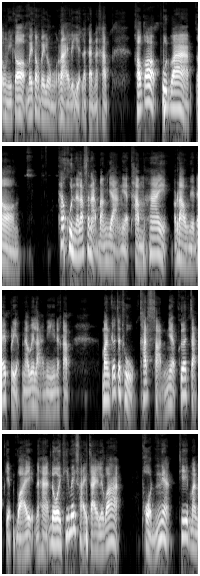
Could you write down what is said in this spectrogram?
ตรงนี้ก็ไม่ต้องไปลงรายละเอียดแล้วกันนะครับเขาก็พูดว่าอ๋อถ้าคุณลักษณะบางอย่างเนี่ยทำให้เราเนี่ยได้เปรียบณเวลานี้นะครับ มันก็จะถูกคัดสรรเนี่ยเพื่อจัดเก็บไว้นะฮะโดยที่ไม่ใส่ใจเลยว่าผลเนี่ยที่มัน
